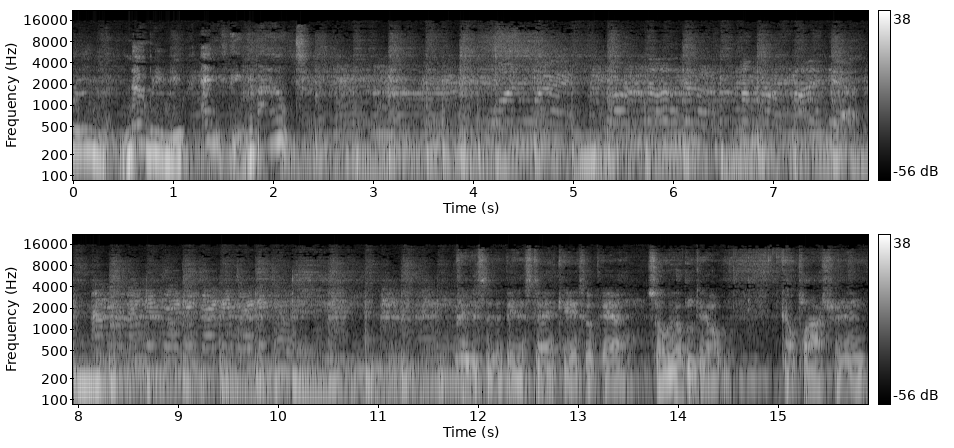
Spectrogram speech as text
room that nobody knew anything about. previously there'd been a staircase up here, so we opened it up, got plastering in,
